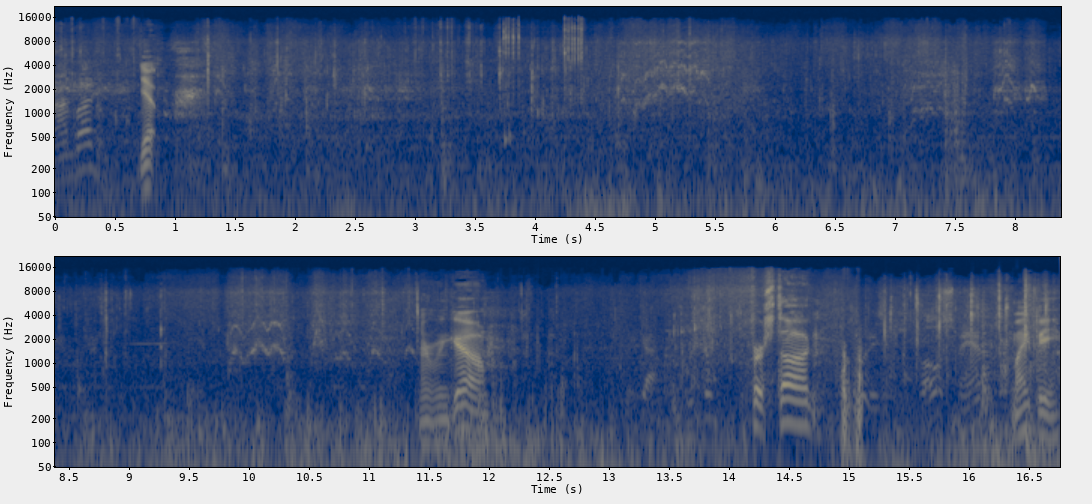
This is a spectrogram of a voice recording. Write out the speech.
On, bud? Yep. There we go. First tog. Close, man. Might be.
